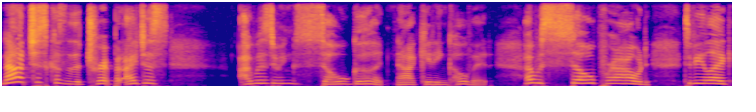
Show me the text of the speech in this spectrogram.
Not just because of the trip, but I just, I was doing so good not getting COVID. I was so proud to be like,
